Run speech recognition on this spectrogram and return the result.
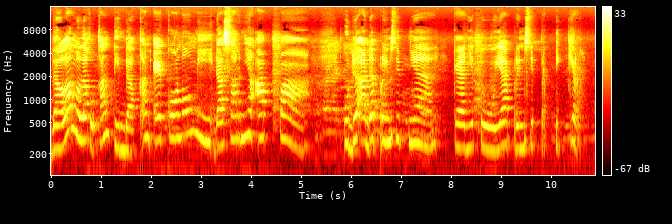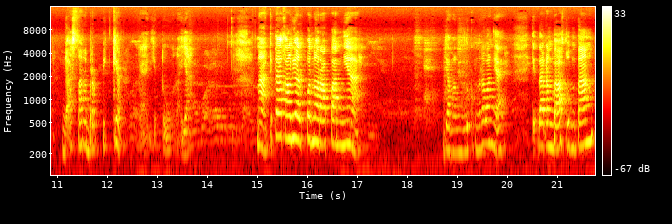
dalam melakukan tindakan ekonomi. Dasarnya apa? Udah ada prinsipnya. Kayak gitu ya, prinsip berpikir. Dasar berpikir kayak gitu lah ya. Nah, kita akan lihat penerapannya jangan dulu ke penerapan ya kita akan bahas tentang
